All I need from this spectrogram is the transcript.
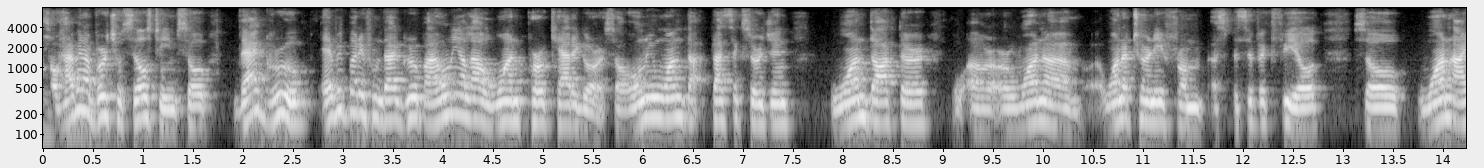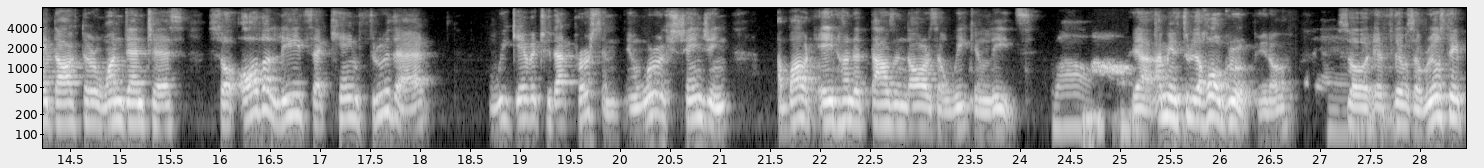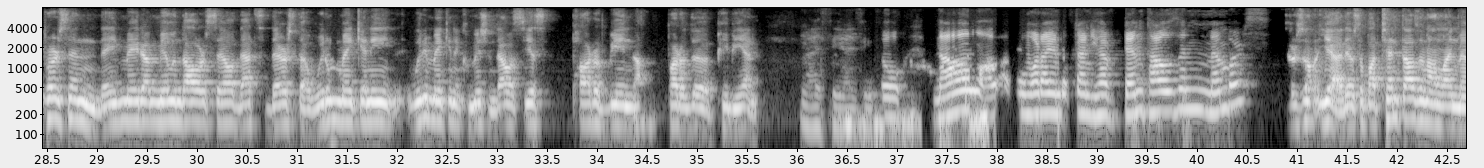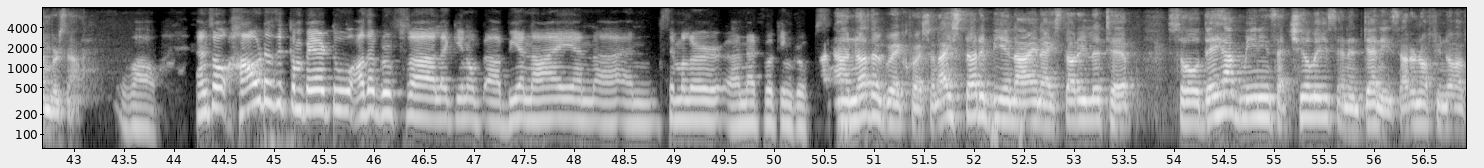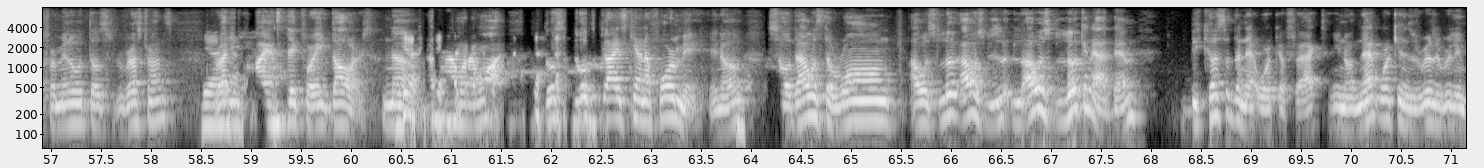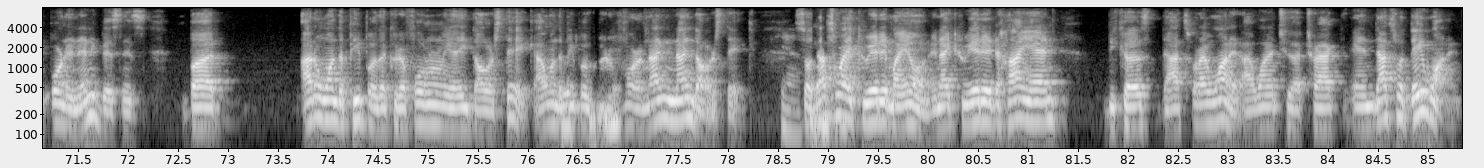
So having a virtual sales team, so that group, everybody from that group, I only allow one per category. So only one plastic surgeon, one doctor or, or one uh, one attorney from a specific field. So one eye doctor, one dentist. So all the leads that came through that, we gave it to that person, and we're exchanging about eight hundred thousand dollars a week in leads. Wow. Yeah, I mean through the whole group, you know. So if there was a real estate person, they made a million dollar sale. That's their stuff. We don't make any. We didn't make any commission. That was just part of being part of the PBN. I see. I see. So now, uh, from what I understand, you have ten thousand members. There's a, yeah, there's about ten thousand online members now. Wow. And so, how does it compare to other groups uh, like you know uh, BNI and uh, and similar uh, networking groups? Another great question. I studied BNI and I studied LeTip. So they have meetings at Chili's and in Denny's. I don't know if you know, I'm familiar with those restaurants. Yeah, right, yeah. you buy a steak for eight dollars. No, yeah. that's not what I want. Those those guys can't afford me, you know. So that was the wrong. I was look. I was I was looking at them because of the network effect. You know, networking is really really important in any business, but I don't want the people that could afford only an eight dollar steak. I want the people who could afford a ninety nine dollar steak. Yeah. So that's why I created my own, and I created high end because that's what I wanted. I wanted to attract, and that's what they wanted.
